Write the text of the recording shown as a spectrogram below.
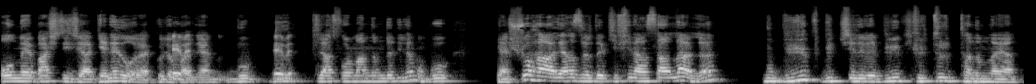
olmaya başlayacağı genel olarak global evet. yani bu, bu evet. platform anlamında değil ama bu yani şu hali hazırdaki finansallarla bu büyük bütçeli ve büyük kültür tanımlayan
